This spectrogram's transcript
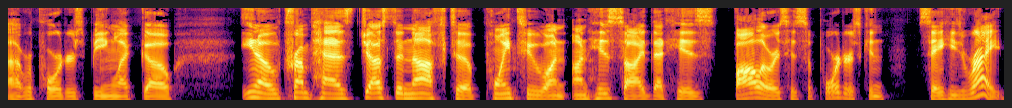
uh, reporters being let go. You know, Trump has just enough to point to on on his side that his followers, his supporters can say he's right.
